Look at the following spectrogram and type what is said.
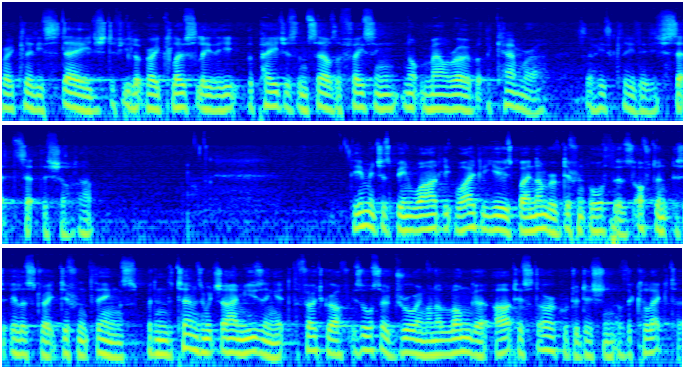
very clearly staged. If you look very closely, the, the pages themselves are facing not Malraux but the camera. So he's clearly set, set the shot up. The image has been widely, widely used by a number of different authors, often to illustrate different things, but in the terms in which I am using it, the photograph is also drawing on a longer art historical tradition of the collector.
